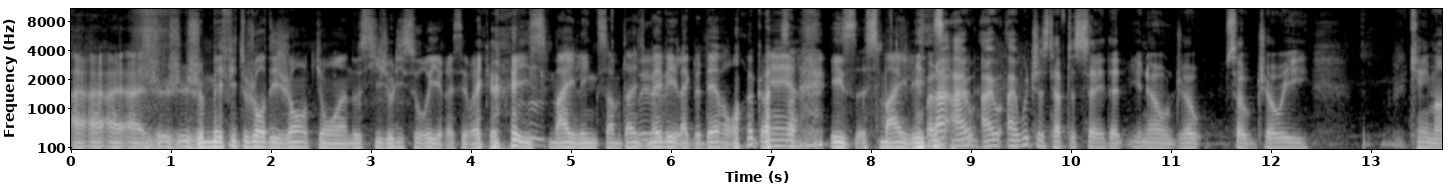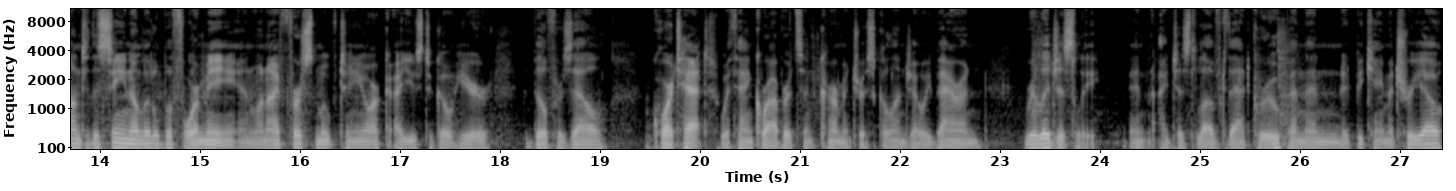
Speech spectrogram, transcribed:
I- I- I- je, je- je méfie toujours des gens qui ont un aussi joli sourire. Et c'est vrai que he's hmm. smiling sometimes, Oui, oui, maybe oui. like the devil. Yeah, ça. yeah. He's smiling. But I, I, I, I would just have to say that you know, Joe. So Joey came onto the scene a little before me, and when I first moved to New York, I used to go hear the Bill Frisell quartet with Hank Roberts and Kermit Driscoll and Joey Barron religiously. And I just loved that group, and then it became a trio,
